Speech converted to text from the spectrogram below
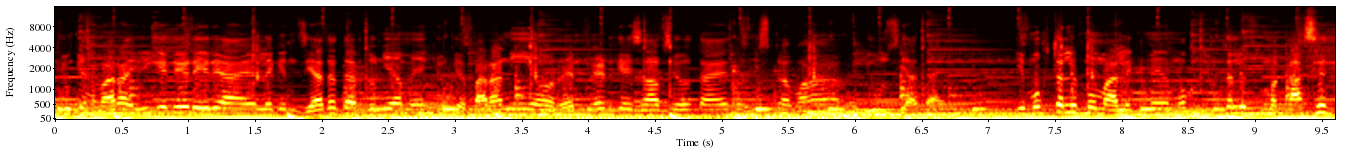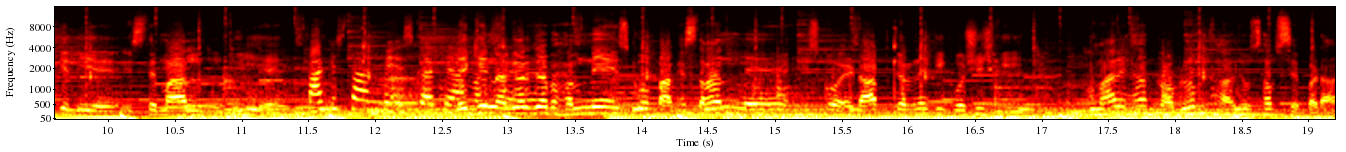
کیونکہ ہمارا اریگیٹیڈ ایریا ہے لیکن زیادہ تر دنیا میں کیونکہ بارانی اور رین فیڈ کے حساب سے ہوتا ہے تو اس کا وہاں یوز زیادہ ہے۔ یہ مختلف ممالک میں مختلف مقاصد کے لیے استعمال ہوئی ہے۔ پاکستان میں اس کا کیا لیکن اگر جب ہم نے اس کو پاکستان میں اس کو اڈاپٹ کرنے کی کوشش کی ہمارے ہاں پرابلم تھا جو سب سے بڑا۔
